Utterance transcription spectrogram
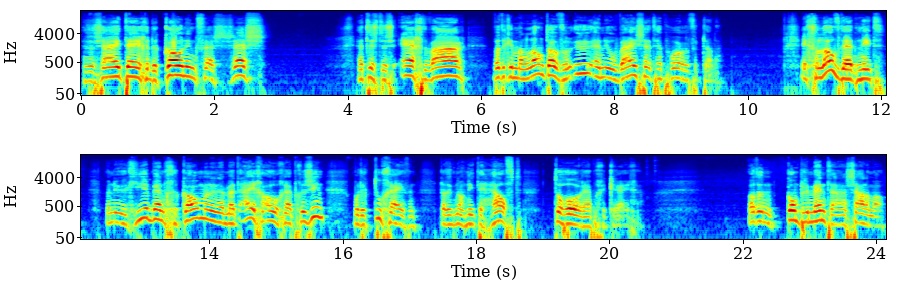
En ze zei tegen de koning, vers 6. Het is dus echt waar wat ik in mijn land over u en uw wijsheid heb horen vertellen. Ik geloofde het niet, maar nu ik hier ben gekomen en het met eigen ogen heb gezien, moet ik toegeven dat ik nog niet de helft te horen heb gekregen. Wat een compliment aan Salomo.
